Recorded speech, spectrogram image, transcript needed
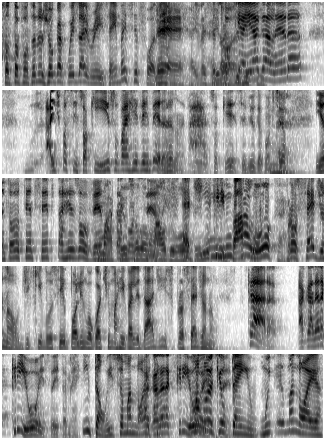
Só tá faltando eu jogar com ele da Race. Aí vai ser foda. É, Aí vai ser aí. Só que aí a galera. Aí, tipo assim, só que isso vai reverberando. né? Ah, não sei o que, você viu o que aconteceu? É. E então eu tento sempre estar resolvendo o o que tá Matheus falou acontecendo. mal do outro. É, tinha Não- aquele não papo. falou, cara. Procede ou não? De que você e o Paulinho Gogó tinham uma rivalidade? Isso procede ou não? Cara, a galera criou isso aí também. Então, isso é uma noia. A galera criou Uma noia isso que eu aí. tenho. Muito, é uma noia.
